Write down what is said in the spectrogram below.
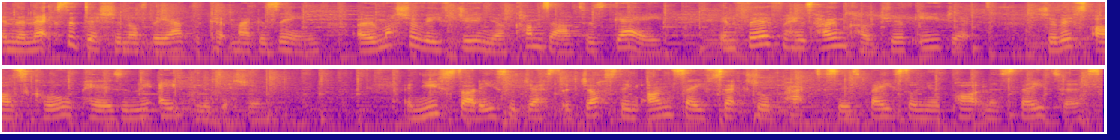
In the next edition of The Advocate magazine, Omar Sharif Jr. comes out as gay, in fear for his home country of Egypt. Sharif's article appears in the April edition. A new study suggests adjusting unsafe sexual practices based on your partner's status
